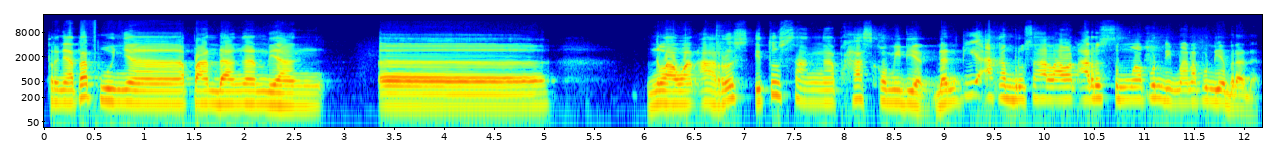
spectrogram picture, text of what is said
ternyata punya pandangan yang eh ngelawan arus itu sangat khas komedian dan dia akan berusaha lawan arus semua pun di mana pun dia berada.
